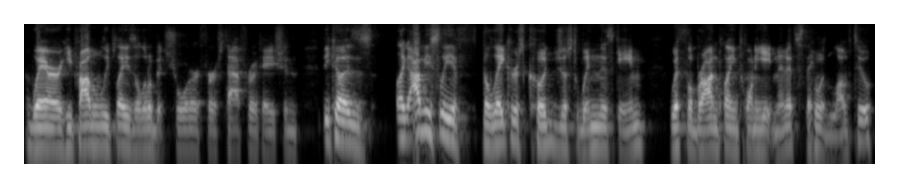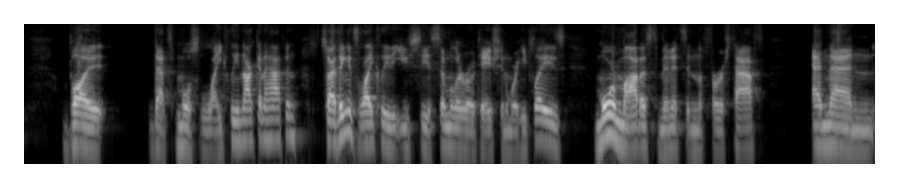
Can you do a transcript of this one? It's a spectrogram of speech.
where he probably plays a little bit shorter first half rotation because like obviously if the Lakers could just win this game with LeBron playing 28 minutes, they would love to, but that's most likely not going to happen. So I think it's likely that you see a similar rotation where he plays more modest minutes in the first half and then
